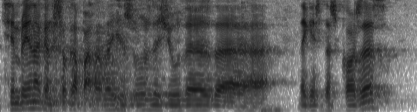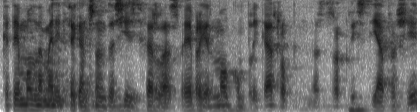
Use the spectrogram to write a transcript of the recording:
Sempre hi ha una cançó que parla de Jesús, de Judes, de- d'aquestes coses, que té molt de mèrit fer cançons així i fer-les bé, perquè és molt complicat, rock, és rock cristià, però així.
